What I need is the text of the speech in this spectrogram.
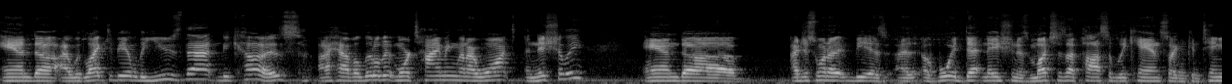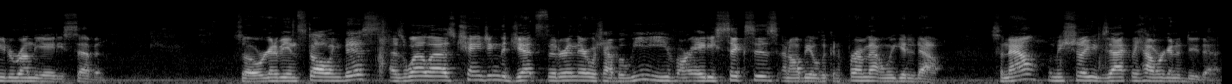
And uh, I would like to be able to use that because I have a little bit more timing than I want initially. And uh, I just want to be as, avoid detonation as much as I possibly can so I can continue to run the 87. So we're going to be installing this as well as changing the jets that are in there, which I believe are 86s, and I'll be able to confirm that when we get it out. So now, let me show you exactly how we're going to do that.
